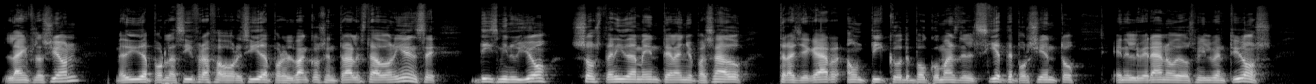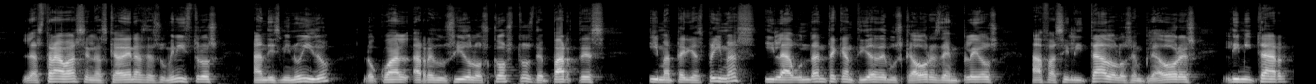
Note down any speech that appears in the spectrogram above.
La inflación, medida por la cifra favorecida por el Banco Central estadounidense, disminuyó sostenidamente el año pasado tras llegar a un pico de poco más del 7% en el verano de 2022. Las trabas en las cadenas de suministros han disminuido, lo cual ha reducido los costos de partes y materias primas y la abundante cantidad de buscadores de empleos ha facilitado a los empleadores limitar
